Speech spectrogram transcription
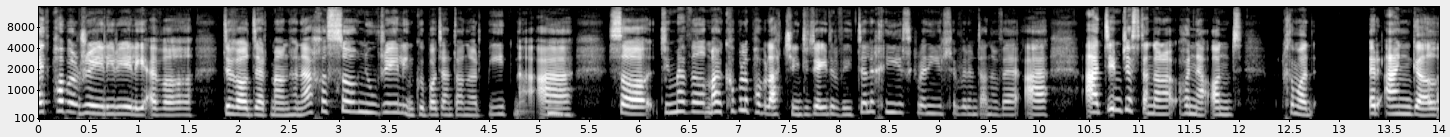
oedd pobl really, really efo dyfodeb mewn hynna, achos so nhw really'n gwybod amdano'r byd na. A mm. so dwi'n meddwl, mae cwbl o pobl actually wedi dweud o fi, dylech chi ysgrifennu llyfr amdano fe. A, a dim just amdano hwnna, ond chymod, yr angl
